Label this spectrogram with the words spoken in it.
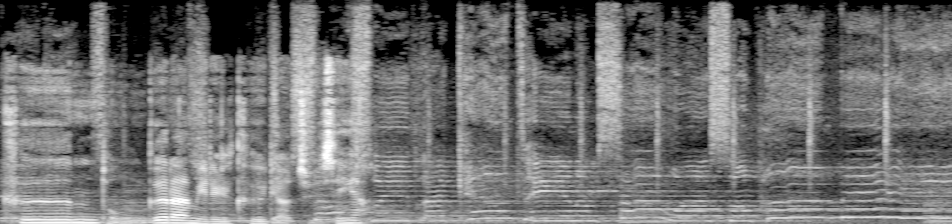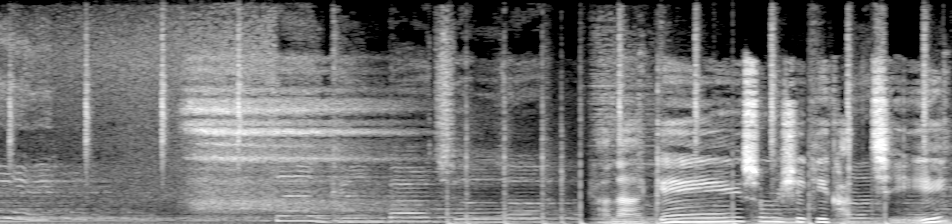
큰 동그라미를 그려주세요. 편하게 숨쉬기 같이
